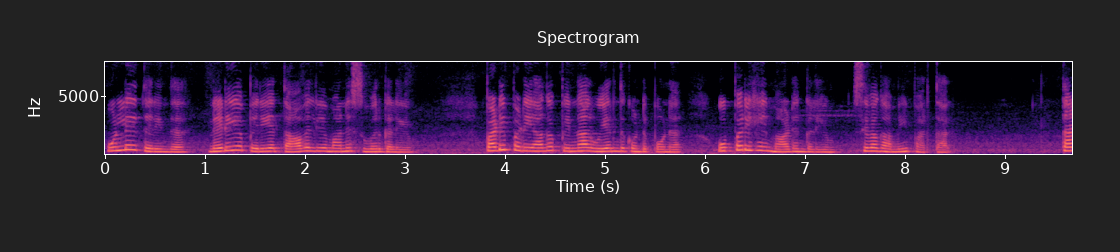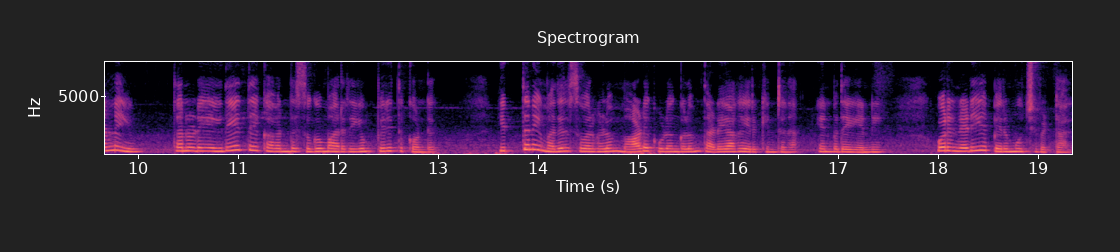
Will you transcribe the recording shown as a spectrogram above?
உள்ளே தெரிந்த நெடிய பெரிய தாவல்யமான சுவர்களையும் படிப்படியாக பின்னால் உயர்ந்து கொண்டு போன உப்பரிகை மாடங்களையும் சிவகாமி பார்த்தாள். தன்னையும் தன்னுடைய இதயத்தை கவர்ந்த சுகுமாரரையும் பிரித்து கொண்டு இத்தனை மதில் சுவர்களும் மாடக்கூடங்களும் தடையாக இருக்கின்றன என்பதை எண்ணி ஒரு நெடிய பெருமூச்சு விட்டாள்.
